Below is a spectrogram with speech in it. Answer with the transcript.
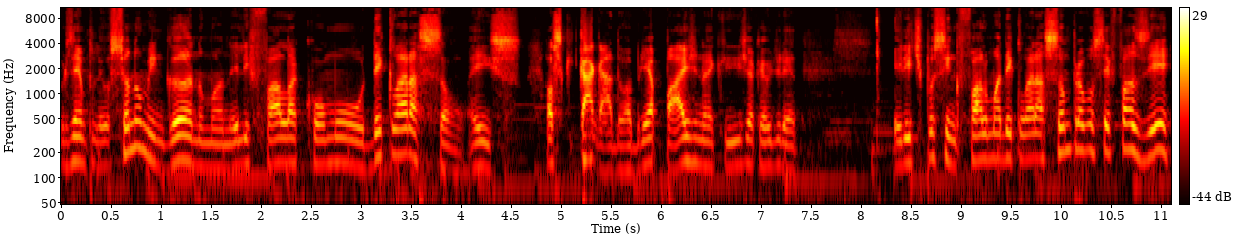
Por exemplo, se eu não me engano, mano, ele fala como declaração. É isso. Nossa, que cagada. Eu abri a página aqui e já caiu direto. Ele, tipo assim, fala uma declaração para você fazer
